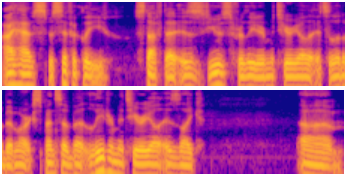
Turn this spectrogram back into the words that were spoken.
I have specifically stuff that is used for leader material. It's a little bit more expensive, but leader material is like, um,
